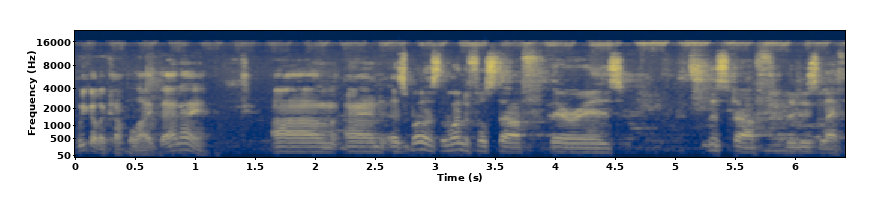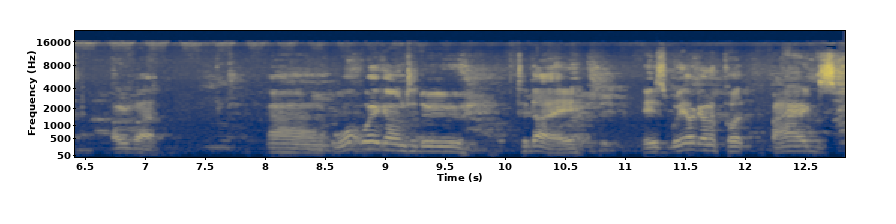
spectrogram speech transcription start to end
we got a couple like that, eh? Um, and as well as the wonderful stuff, there is the stuff that is left over. Uh, what we're going to do today is we are going to put bags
